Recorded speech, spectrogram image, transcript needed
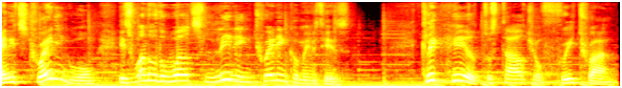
and its trading room is one of the world's leading trading communities. Click here to start your free trial.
